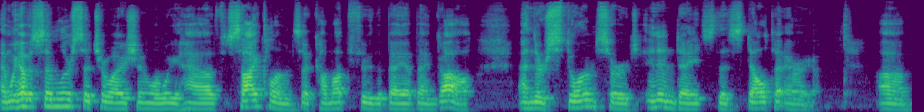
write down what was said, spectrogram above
And we have a similar situation when we have cyclones that come up through the Bay of Bengal and their storm surge inundates this delta area. Um,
